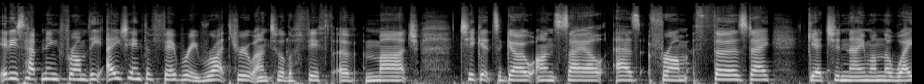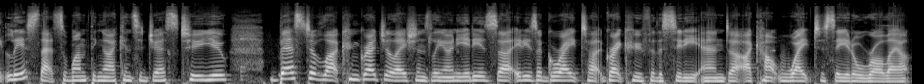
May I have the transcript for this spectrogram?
It is happening from the 18th of February right through until the 5th of March. Tickets go on sale as from Thursday. Get your name on the wait list. That's the one thing I can suggest to you. Best of luck. Congratulations, Leonie. It is uh, it is a great uh, great coup for the city, and uh, I can't wait to see it all roll out.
